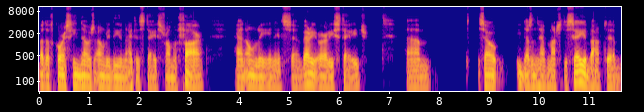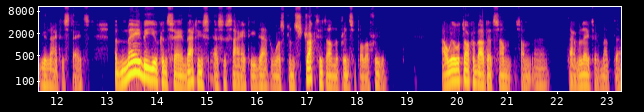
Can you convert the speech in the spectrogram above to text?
but of course he knows only the United States from afar and only in its uh, very early stage. Um, so he doesn't have much to say about uh, the United States. But maybe you can say that is a society that was constructed on the principle of freedom. I will talk about that some some uh, time later. But uh,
